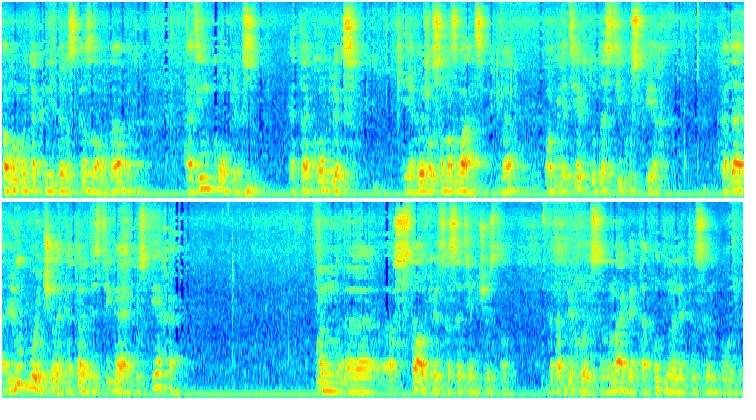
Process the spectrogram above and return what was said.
По-моему, так не дорассказал, да, об этом. Один комплекс – это комплекс, я говорил, самозванца, да? Он для тех, кто достиг успеха. Когда любой человек, который достигает успеха, он э, сталкивается с этим чувством. Когда приходит сатана, говорит, а подлинно ли ты Сын Божий?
